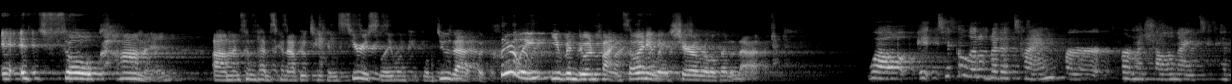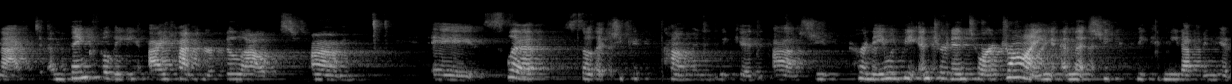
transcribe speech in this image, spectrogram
it, it's so common um, and sometimes cannot be taken seriously when people do that but clearly you've been doing fine. So anyway share a little bit of that well, it took a little bit of time for, for Michelle and I to connect, and thankfully, I had her fill out um, a slip so that she could come and we could. Uh, she her name would be entered into our drawing, and that she we could meet up and get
